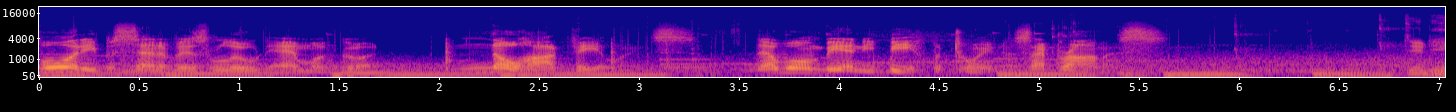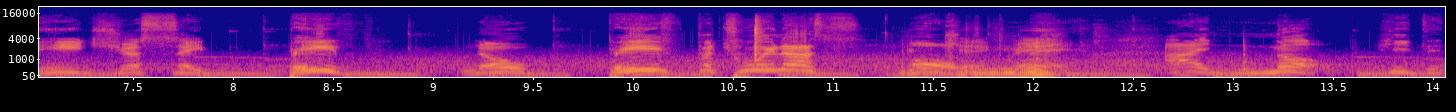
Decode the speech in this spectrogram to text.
40% of his loot and we're good. No hard feelings. There won't be any beef between us, I promise. Did he just say beef? No beef between us? You're oh, kidding me. Man, I know he did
